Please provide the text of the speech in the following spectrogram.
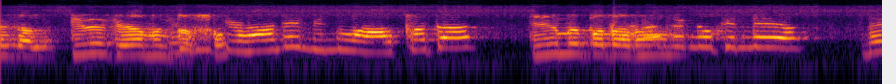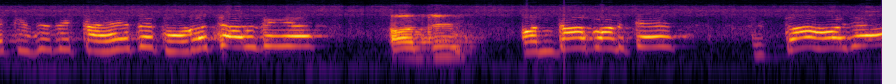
ਇਹ ਗੱਲ? ਕਿਹਨੇ ਕਿਹਾ? ਮੈਨੂੰ ਦੱਸੋ। ਕਿਹਾ ਨਹੀਂ ਮੈਨੂੰ ਆਪ ਪਤਾ। ਕੀ ਮੈਂ ਪਤਾ ਮੈਨੂੰ ਕਿੰਨੇ ਆ? ਮੈਂ ਕਿਸੇ ਦੇ ਕਹੇ ਤੇ ਥੋੜਾ ਚੱਲਦੀ ਆ। ਹਾਂਜੀ। ਬੰਦਾ ਬਣ ਕੇ ਸਿੱਧਾ ਹੋ ਜਾ।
